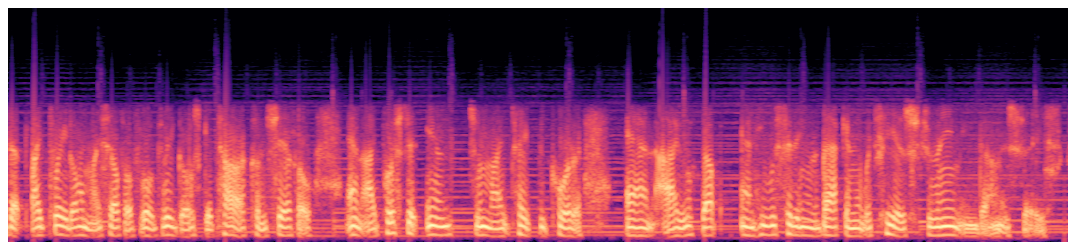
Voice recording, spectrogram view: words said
that I played all myself of Rodrigo's guitar concerto, and I pushed it into my tape recorder, and I looked up, and he was sitting in the back, and there were tears streaming down his face.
